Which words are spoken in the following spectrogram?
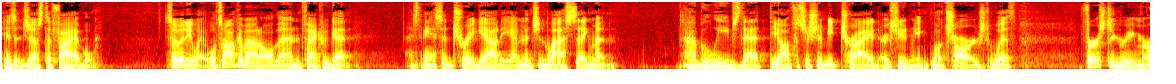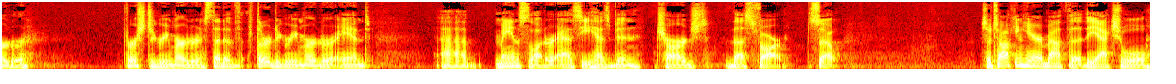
is it justifiable? So anyway, we'll talk about all that. In fact, we've got I think I said Trey Gowdy. I mentioned last segment. Uh, believes that the officer should be tried, or excuse me, well, charged with first degree murder, first degree murder instead of third degree murder and uh, manslaughter as he has been charged thus far. So, so talking here about the the actual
